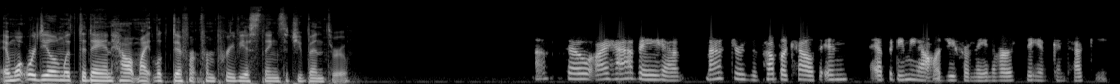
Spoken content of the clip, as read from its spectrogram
and what we're dealing with today and how it might look different from previous things that you've been through. Uh, so, I have a uh, master's of public health in epidemiology from the University of Kentucky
